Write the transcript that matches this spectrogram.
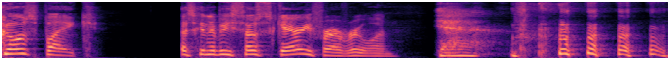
Ghost bike. That's gonna be so scary for everyone. Yeah.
